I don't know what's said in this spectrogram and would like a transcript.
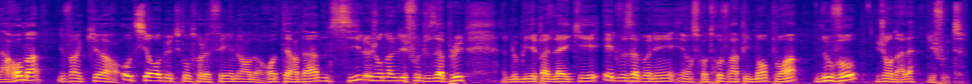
la Roma, vainqueur au tir au but contre le Feyenoord Rotterdam. Si le journal du foot vous a plu, n'oubliez pas de liker et de vous abonner et on se retrouve rapidement pour un nouveau journal du foot.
